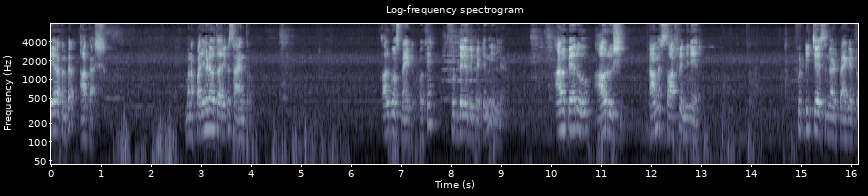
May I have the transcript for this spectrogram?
పేరు అతని పేరు ఆకాష్. మన పదిహేడవ తారీఖు సాయంత్రం. Almost night okay? Food delivery పెట్టింది వెళ్ళాడు. ఆమె పేరు ఆరుషి. ఆమె సాఫ్ట్వేర్ ఇంజనీర్. ఫుడ్ ఇచ్చేస్తున్నాడు ప్యాకెట్.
